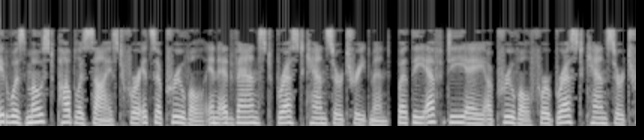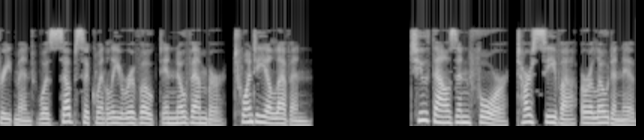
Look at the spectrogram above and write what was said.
It was most publicized for its approval in advanced breast cancer treatment, but the FDA approval for breast cancer treatment was subsequently revoked in November, 2011. 2004, Tarceva erlotinib,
